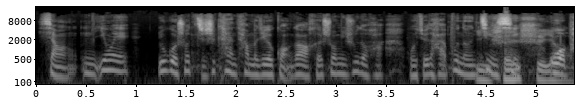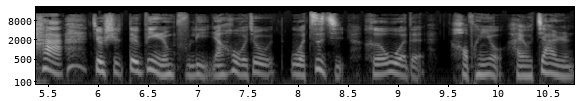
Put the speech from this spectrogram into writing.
想，嗯，因为。如果说只是看他们这个广告和说明书的话，我觉得还不能尽信，我怕就是对病人不利。然后我就我自己和我的。好朋友还有家人，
